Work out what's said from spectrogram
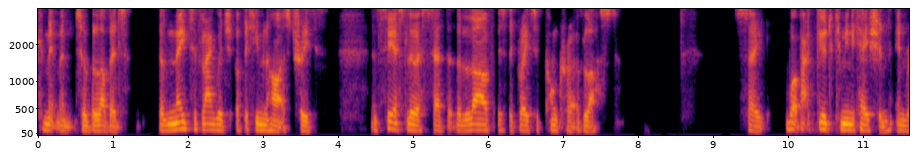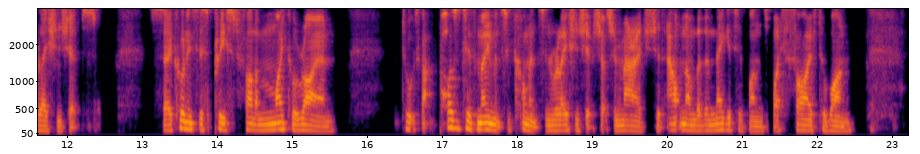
commitment to a beloved. The native language of the human heart is truth. And C.S. Lewis said that the love is the greater conqueror of lust. So, what about good communication in relationships? So, according to this priest, Father Michael Ryan, talked about positive moments and comments in relationships such as marriage should outnumber the negative ones by five to one.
